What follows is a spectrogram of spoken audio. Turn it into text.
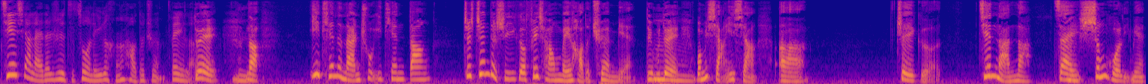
接下来的日子做了一个很好的准备了。，对，那一天的难处一天当，这真的是一个非常美好的劝勉，对不对？我们想一想，呃，这个艰难呐、在生活里面，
